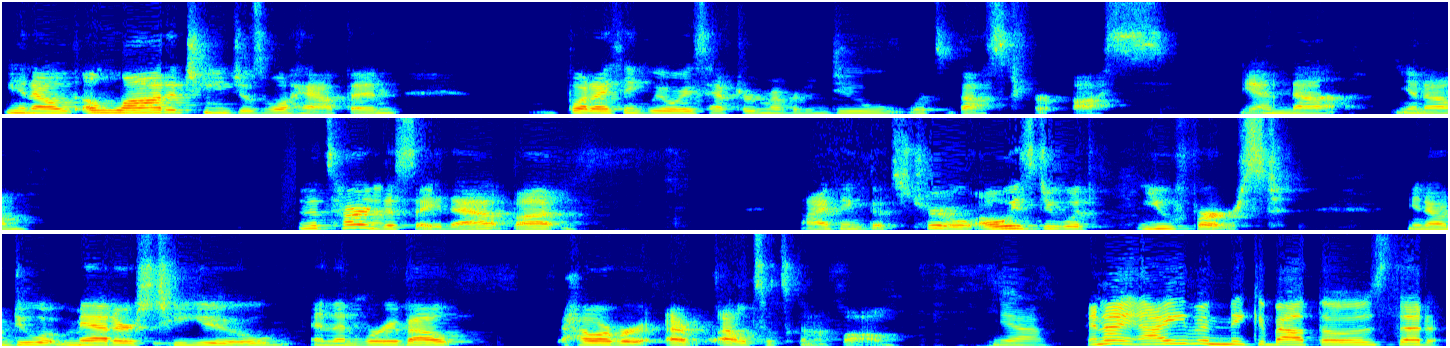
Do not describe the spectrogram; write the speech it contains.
you know, a lot of changes will happen, but I think we always have to remember to do what's best for us, Yeah. and not, you know. And it's hard to say that, but I think that's true. Always do what you first. You know, do what matters to you, and then worry about however else it's going to fall. Yeah. And I, I even think about those that,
